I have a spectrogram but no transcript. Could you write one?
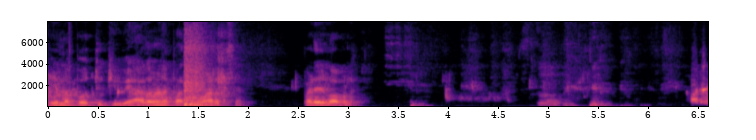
వీళ్ళ బతుకి వేదమైన పదం వాడచ్చా? పడే లోపల. అరే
